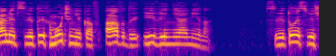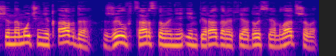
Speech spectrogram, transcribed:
Память святых мучеников Авды и Вениамина. Святой священномученик Авда жил в царствовании императора Феодосия-младшего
